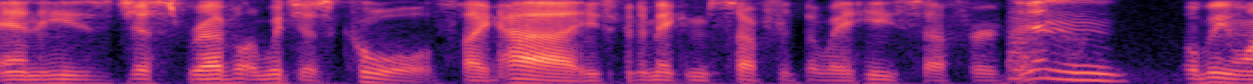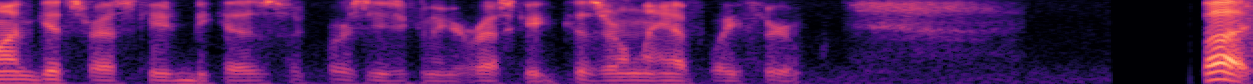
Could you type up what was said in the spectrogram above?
and he's just reveling, which is cool. It's like, ah, he's going to make him suffer the way he suffered. And Obi Wan gets rescued because, of course, he's going to get rescued because they're only halfway through. But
